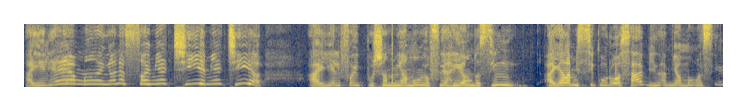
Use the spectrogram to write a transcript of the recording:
Aí ele, é mãe, olha só, é minha tia, é minha tia. Aí ele foi puxando minha mão e eu fui arriando assim. Aí ela me segurou, sabe, a minha mão assim.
